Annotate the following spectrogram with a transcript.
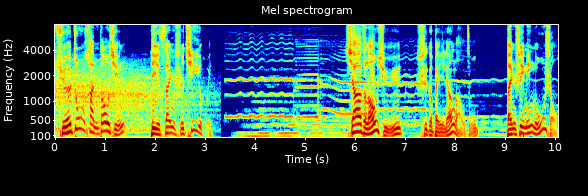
雪中悍刀行》第三十七回，瞎子老许是个北凉老卒，本是一名弩手，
